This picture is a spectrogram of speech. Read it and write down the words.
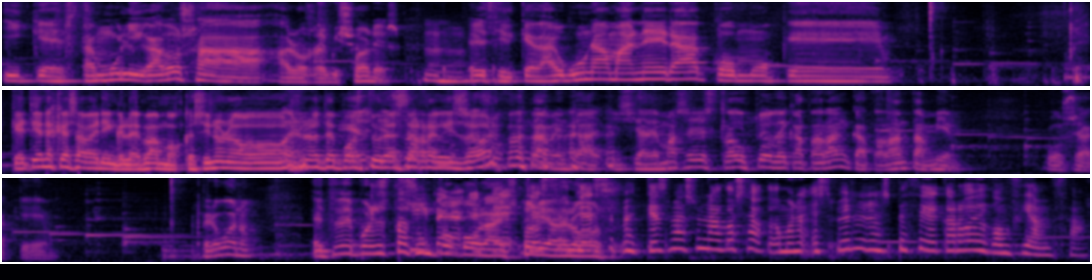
y que están muy ligados a, a los revisores. Es decir, que de alguna manera como que... Que tienes que saber inglés, vamos, que si no, no, no te posturas a revisor. eso es fundamental. Y si además eres traductor de catalán, catalán también. O sea que... Pero bueno, entonces pues esta es Sí, un pero poco la que- historia que de es, los... que es- que es más una cosa, como una, es una especie de cargo de confianza.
